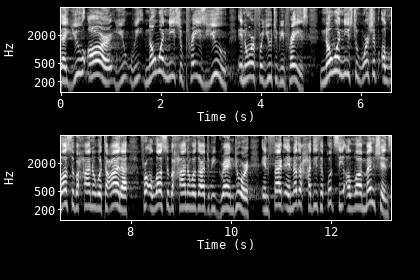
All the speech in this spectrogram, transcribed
that you are you we no one needs to praise you in order for you to be praised. No one needs to worship allah subhanahu wa ta'ala for allah subhanahu wa ta'ala to be grandeur. In fact in another hadith qudsi allah mentions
